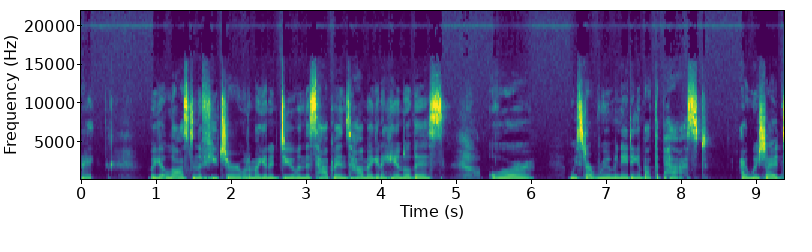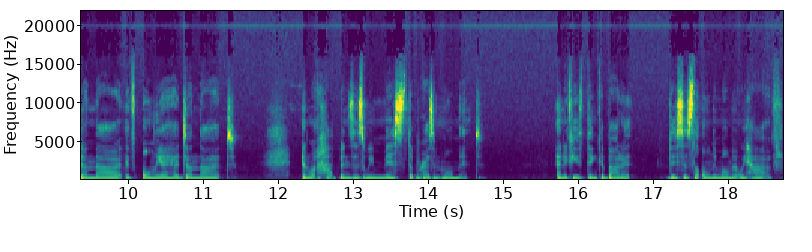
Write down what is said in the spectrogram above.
right? We get lost in the future. What am I going to do when this happens? How am I going to handle this? Or we start ruminating about the past. I wish I had done that. If only I had done that. And what happens is we miss the present moment. And if you think about it, this is the only moment we have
